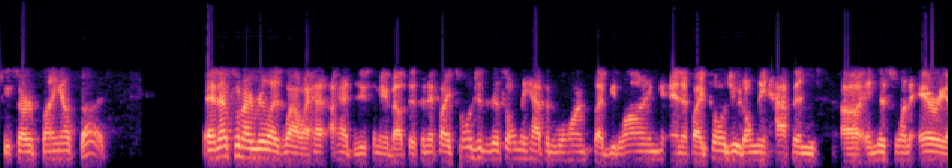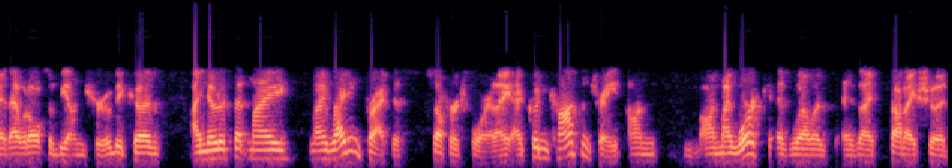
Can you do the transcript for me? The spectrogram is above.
She started playing outside and that's when I realized, wow, I had I had to do something about this. And if I told you that this only happened once, I'd be lying. And if I told you it only happened uh, in this one area, that would also be untrue because I noticed that my my writing practice suffered for it. I, I couldn't concentrate on on my work as well as as I thought I should.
